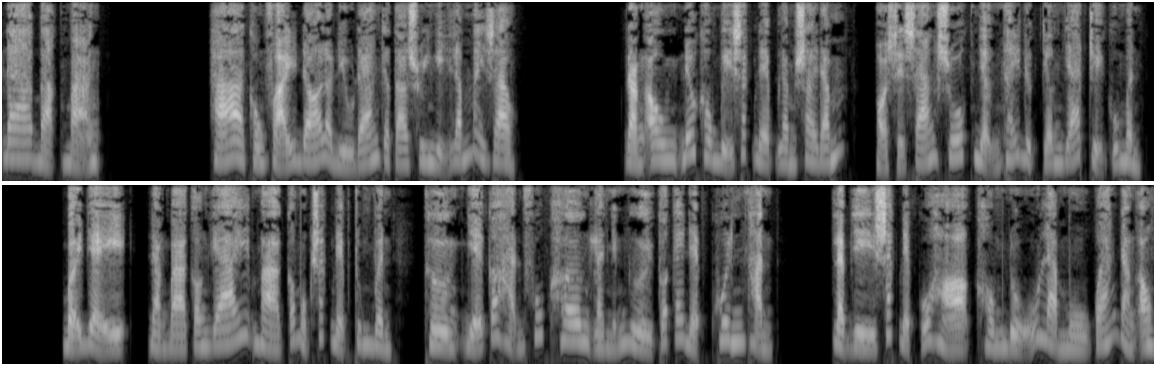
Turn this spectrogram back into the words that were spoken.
đa bạc mạng. Hả, không phải đó là điều đáng cho ta suy nghĩ lắm hay sao? Đàn ông nếu không bị sắc đẹp làm sai đắm, họ sẽ sáng suốt nhận thấy được chân giá trị của mình. Bởi vậy, đàn bà con gái mà có một sắc đẹp trung bình thường dễ có hạnh phúc hơn là những người có cái đẹp khuynh thành, làm gì sắc đẹp của họ không đủ làm mù quáng đàn ông.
